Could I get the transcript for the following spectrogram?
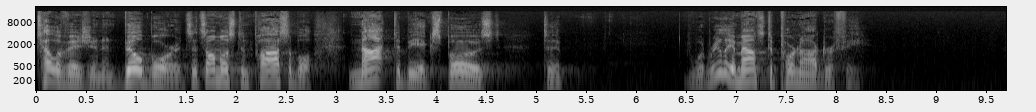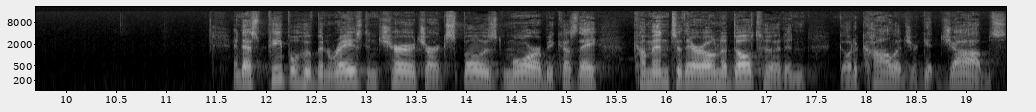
television and billboards. It's almost impossible not to be exposed to what really amounts to pornography. And as people who've been raised in church are exposed more because they come into their own adulthood and go to college or get jobs,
